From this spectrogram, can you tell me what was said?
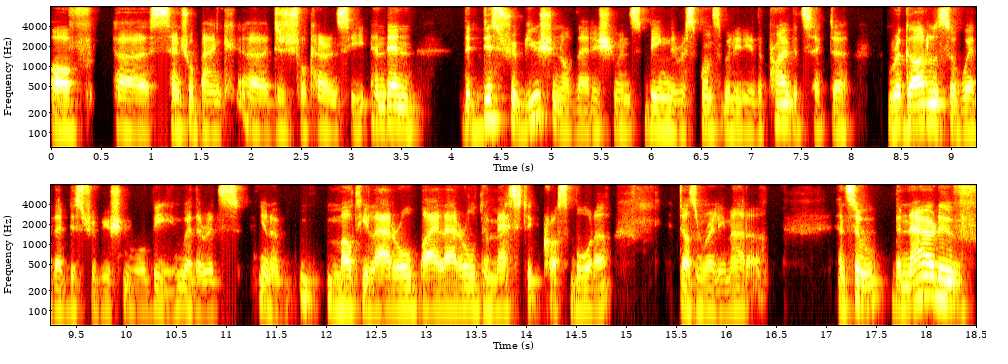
of uh, central bank uh, digital currency, and then the distribution of that issuance being the responsibility of the private sector, regardless of where that distribution will be, whether it's you know multilateral, bilateral, domestic, cross-border, it doesn't really matter. And so the narrative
